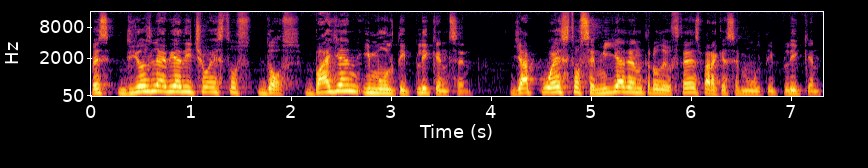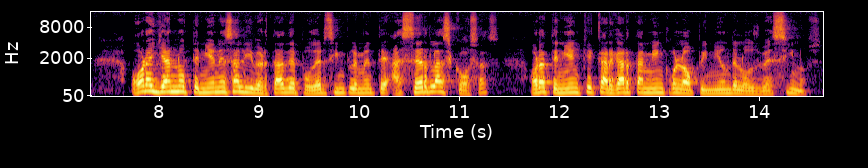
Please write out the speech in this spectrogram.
¿Ves? Dios le había dicho a estos dos, vayan y multiplíquense. Ya ha puesto semilla dentro de ustedes para que se multipliquen. Ahora ya no tenían esa libertad de poder simplemente hacer las cosas, ahora tenían que cargar también con la opinión de los vecinos,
